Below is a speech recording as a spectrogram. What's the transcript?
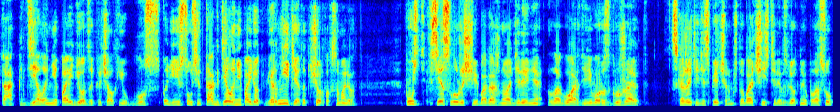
«Так дело не пойдет!» — закричал Хью. «Господи Иисусе, так дело не пойдет! Верните этот чертов самолет! Пусть все служащие багажного отделения Лагуарди его разгружают. Скажите диспетчерам, чтобы очистили взлетную полосу,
